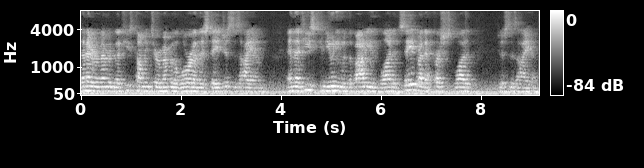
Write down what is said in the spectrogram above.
then I remembered that he's coming to remember the Lord on this day just as I am, and that he's communing with the body and blood and saved by that precious blood just as I am.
